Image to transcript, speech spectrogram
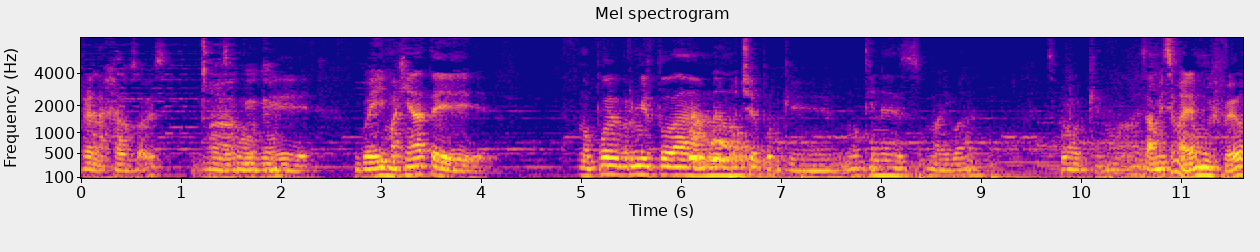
relajado, ¿sabes? Ah, es como que, güey, imagínate, no puedes dormir toda una noche porque no tienes marihuana. Es como que no a mí se me haría muy feo.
